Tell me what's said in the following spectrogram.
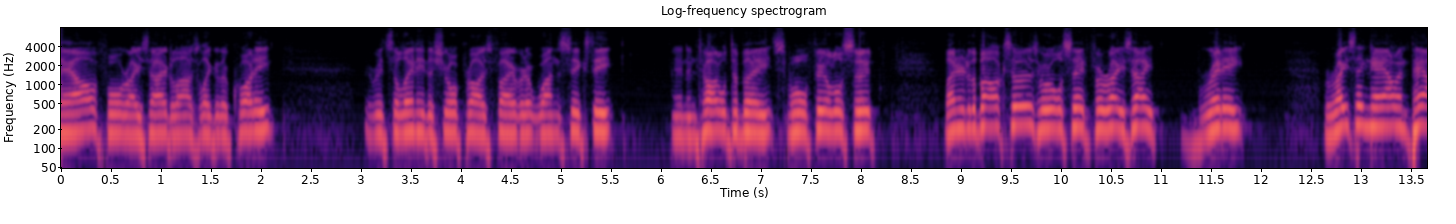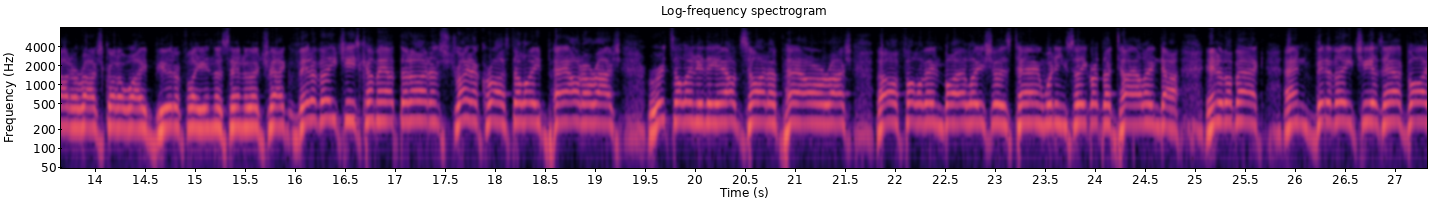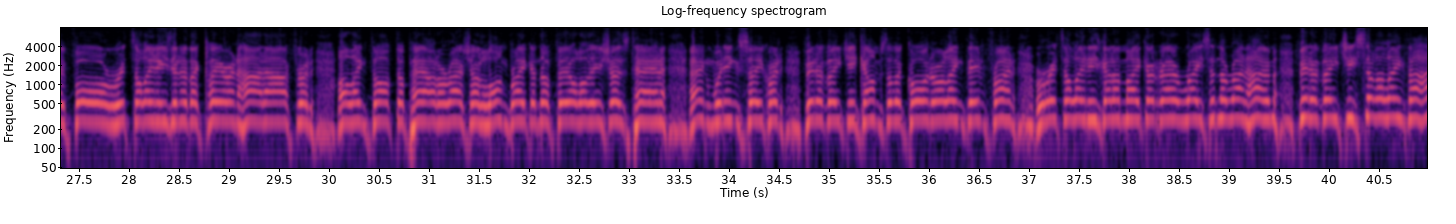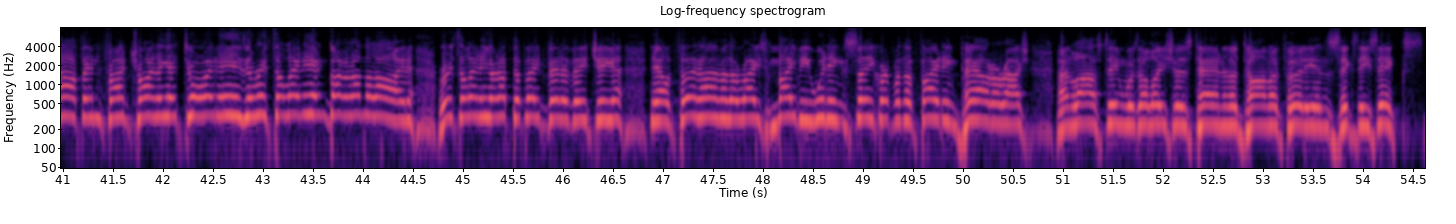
Now, for race eight, last leg of the quaddy. Rizzolini, the short prize favourite at 160 and entitled to be. Small field will suit. Lane into the boxes. We're all set for race eight. Ready. Racing now and Powder Rush got away beautifully in the centre of the track. Vitavici's come out tonight and straight across the lead. Powder Rush. Rizzolini the outside of Powder Rush. Oh, followed in by Alicia's Tang. Winning Secret the tail ender. Uh, into the back and Vitavici is out by four. Rizzolini's into the clear and hard after it. A length off the Powder Rush. A long break in the field. Alicia's Tan and Winning Secret. Vitavici comes to the corner a length in front. Rizzolini's going to make it a race in the run home. Vitavici still a length a half in front trying to get to it is Rizzolini and got it on the line. Rizzolini got up to beat Vitavici. Now third home of the race, maybe winning secret from the fading powder rush. And last in was Alicia's Tan in the time of 30 and 66.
